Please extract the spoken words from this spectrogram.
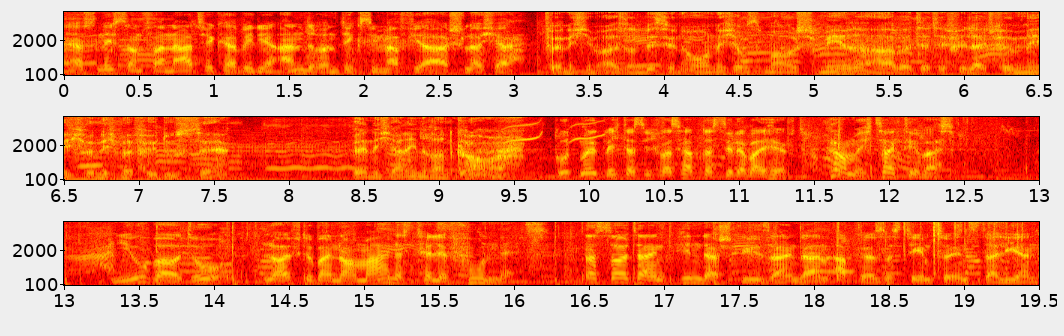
Er ist nicht so ein Fanatiker wie die anderen Dixie-Mafia-Arschlöcher. Wenn ich ihm also ein bisschen Honig ums Maul schmiere, arbeitet er vielleicht für mich und nicht mehr für Doucet. Wenn ich an ihn rankomme. Gut möglich, dass ich was hab, das dir dabei hilft. Komm, ich zeig dir was. New Bordeaux läuft über ein normales Telefonnetz. Das sollte ein Kinderspiel sein, da ein Abhörsystem zu installieren.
